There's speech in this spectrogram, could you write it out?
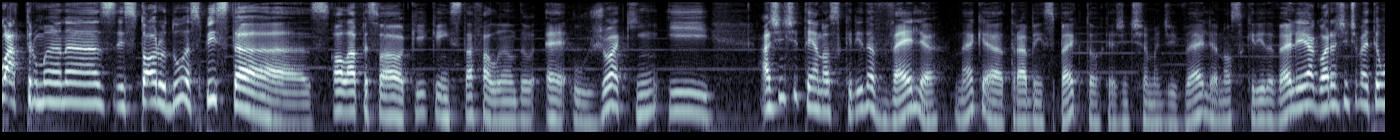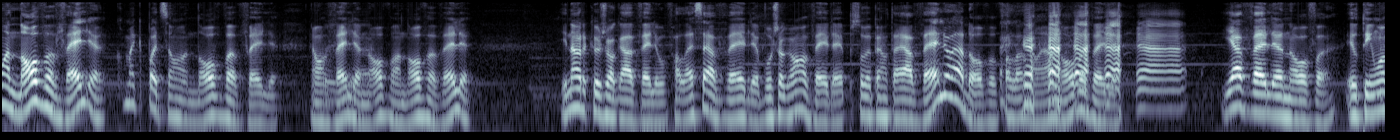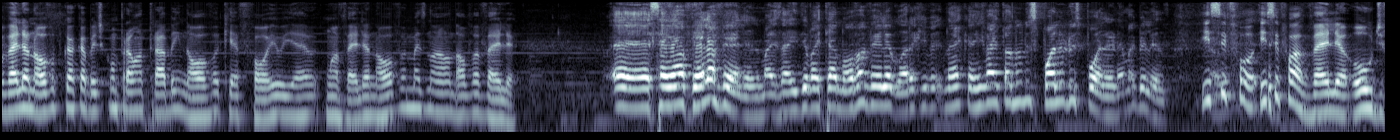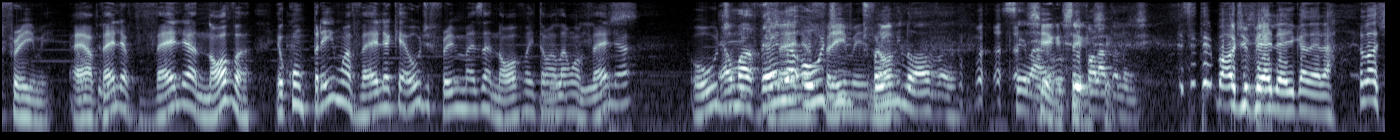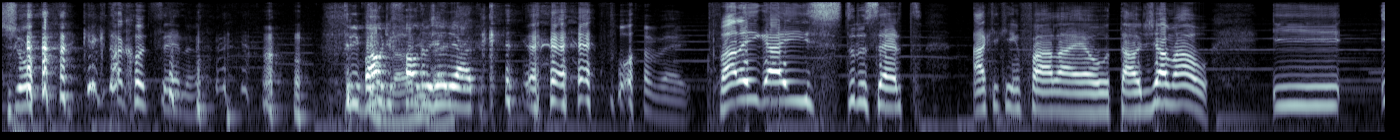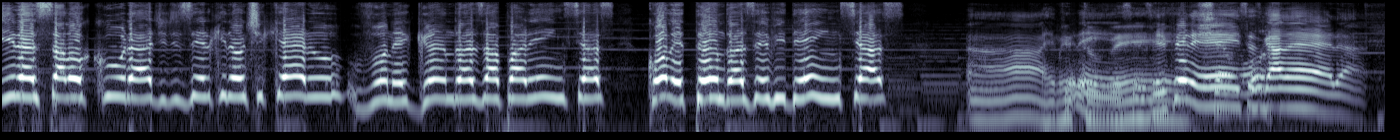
quatro manas, estouro duas pistas. Olá pessoal, aqui quem está falando é o Joaquim e a gente tem a nossa querida velha, né, que é a Traben Spector, que a gente chama de velha, nossa querida velha, e agora a gente vai ter uma nova velha? Como é que pode ser uma nova velha? É uma pois velha é. nova, uma nova velha? E na hora que eu jogar a velha, eu vou falar, essa é a velha, vou jogar uma velha. Aí a pessoa vai perguntar, é a velha ou é a nova? Eu vou falar, não, é a nova velha. E a velha nova? Eu tenho uma velha nova porque eu acabei de comprar uma Traben nova, que é foil e é uma velha nova, mas não é uma nova velha. É, essa aí é a velha velha, mas aí vai ter a nova velha agora, que, né, que a gente vai estar no spoiler do spoiler, né? Mas beleza. E se for, e se for a velha old frame? É a velha velha nova? Eu comprei uma velha que é old frame, mas é nova, então Meu ela é uma Deus. velha old É uma velha, velha old frame, frame nova. nova. Sei lá, chega, não sei chega, falar chega. também. Esse tribal de velha aí, galera. Relaxou. O que que tá acontecendo? Tribal de falta geriátrica. É, porra, velho. Fala aí, guys. Tudo certo? Aqui quem fala é o tal de Jamal. E e nessa loucura de dizer que não te quero, vou negando as aparências, coletando as evidências. Ah, referências, referências, Chamou. galera.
